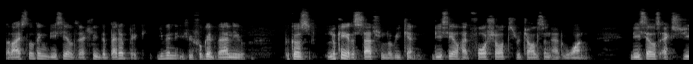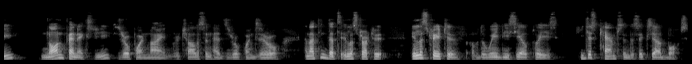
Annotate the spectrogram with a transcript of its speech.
but I still think DCL is actually the better pick, even if you forget value. Because looking at the stats from the weekend, DCL had four shots, Richarlison had one. DCL's XG, non-pen XG, 0.9. Richarlison had 0.0. And I think that's illustrative, illustrative of the way DCL plays. He just camps in the six-yard box.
